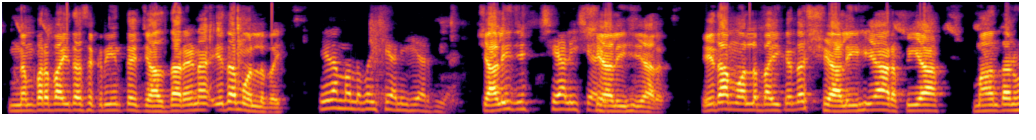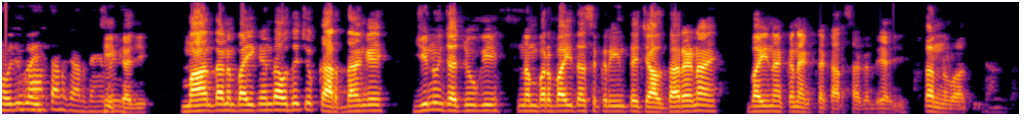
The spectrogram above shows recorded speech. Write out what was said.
ਨੰਬਰ ਬਾਈ ਦਾ ਸਕਰੀਨ ਤੇ ਚੱਲਦਾ ਰਹਿਣਾ ਇਹਦਾ ਮੁੱਲ ਬਾਈ। ਇਹਦਾ ਮੁੱਲ ਬਾਈ 46000 ਰੁਪਇਆ। 40 ਜੀ? 46 46000 ਇਹਦਾ ਮੁੱਲ ਬਾਈ ਕਹਿੰਦਾ 46000 ਰੁਪਿਆ ਮਾਨਤਨ ਹੋ ਜੂ ਬਾਈ? ਮਾਨਤਨ ਕਰ ਦਾਂਗੇ ਠੀਕ ਆ ਜੀ। ਮਾਨਤਨ ਬਾਈ ਕਹਿੰਦਾ ਉਹਦੇ ਚੋਂ ਕਰ ਦਾਂਗੇ। ਜਿਹਨੂੰ ਜਚੂਗੀ ਨੰਬਰ ਬਾਈ ਦਾ ਸਕਰੀਨ ਤੇ ਚੱਲਦਾ ਰਹਿਣਾ ਹੈ, ਬਾਈ ਨਾਲ ਕਨੈਕਟ ਕਰ ਸਕਦੇ ਆ ਜੀ। ਧੰਨਵਾਦ। ਬਾਈ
